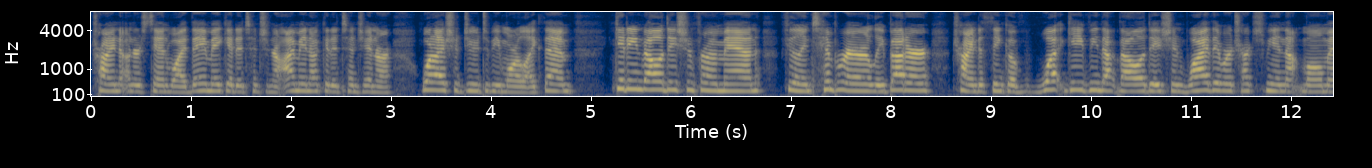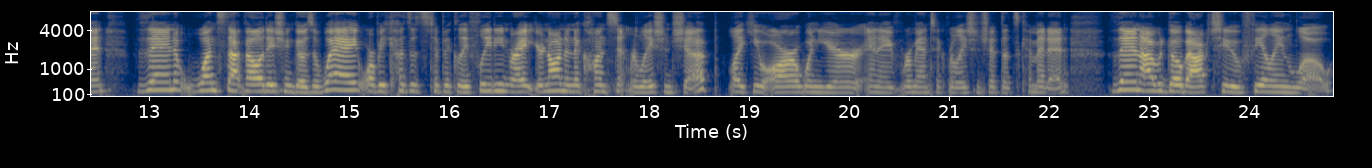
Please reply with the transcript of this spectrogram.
trying to understand why they may get attention or I may not get attention or what I should do to be more like them. Getting validation from a man, feeling temporarily better, trying to think of what gave me that validation, why they were attracted to me in that moment, then once that validation goes away or because it's typically fleeting right you're not in a constant relationship like you are when you're in a romantic relationship that's committed then i would go back to feeling low.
